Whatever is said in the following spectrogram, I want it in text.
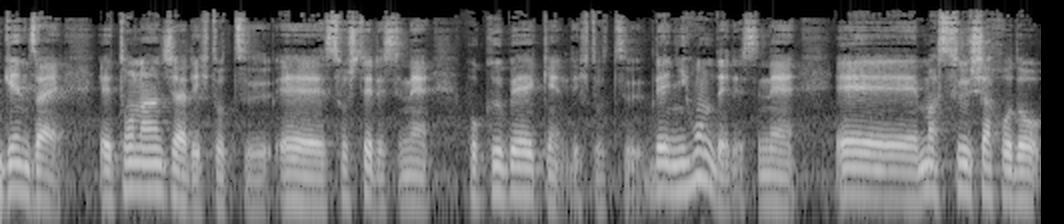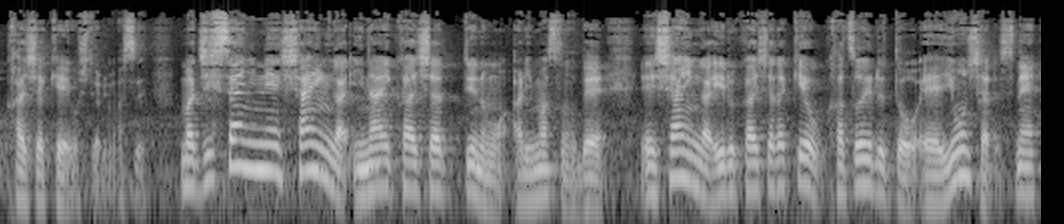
現在、東南アジアで一つ、えー、そしてですね、北米圏で一つ、で、日本でですね、えー、まあ、数社ほど会社経営をしております。まあ、実際にね、社員がいない会社っていうのもありますので、えー、社員がいる会社だけを数えると、えー、4社ですね、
